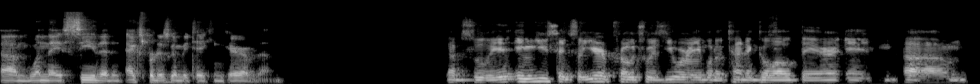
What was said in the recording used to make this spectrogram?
um, when they see that an expert is going to be taking care of them Absolutely. And you said so your approach was you were able to kind of go out there and um,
